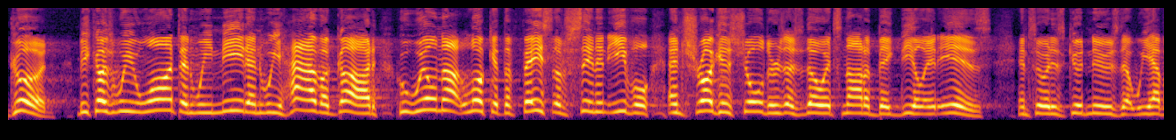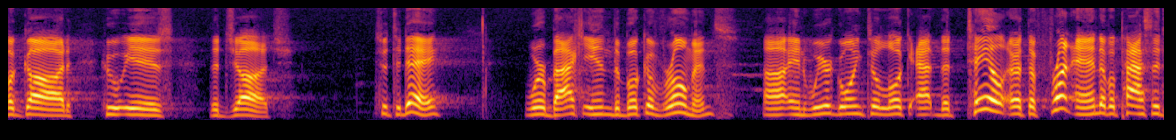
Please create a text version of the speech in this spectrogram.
good because we want and we need and we have a God who will not look at the face of sin and evil and shrug his shoulders as though it's not a big deal. It is. And so it is good news that we have a God who is the judge. So today, we're back in the book of Romans uh, and we're going to look at the tail, or at the front end of a passage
